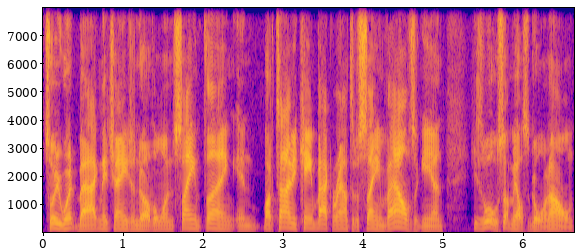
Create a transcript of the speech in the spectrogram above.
So he went back and they changed another one, same thing. And by the time he came back around to the same valves again, he says, "Whoa, something else is going on."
